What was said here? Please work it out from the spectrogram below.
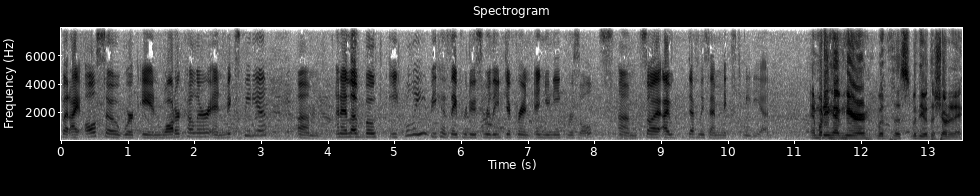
but I also work in watercolor and mixed media. Um, and I love both equally because they produce really different and unique results. Um, so I, I definitely say I'm mixed media. And what do you have here with this with you at the show today?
